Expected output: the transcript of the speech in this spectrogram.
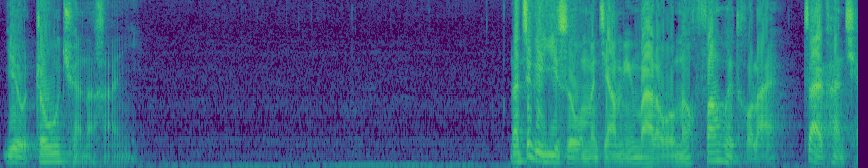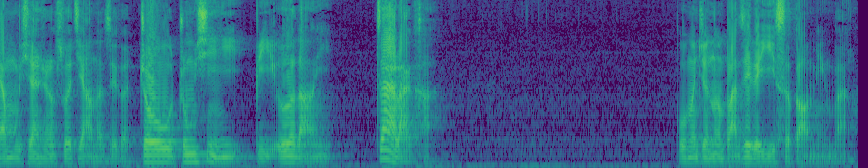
也有周全的含义。那这个意思我们讲明白了，我们翻回头来再看钱穆先生所讲的这个“周中信义，比阿党义”，再来看，我们就能把这个意思搞明白了。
